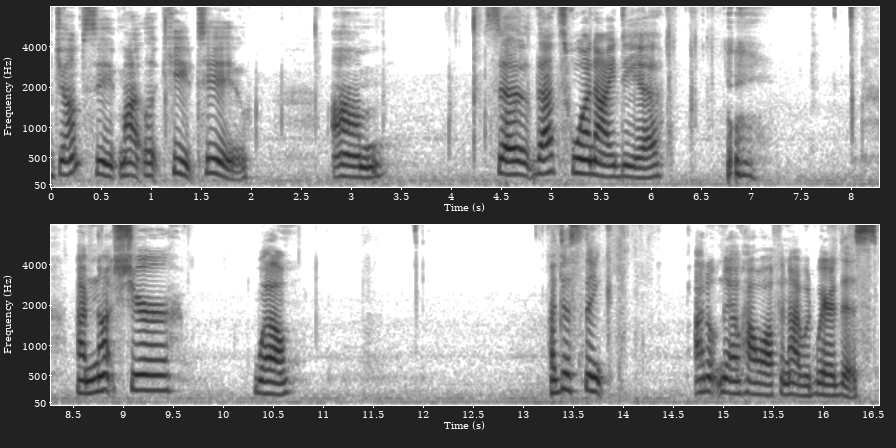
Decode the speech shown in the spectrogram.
jumpsuit might look cute too. Um, so that's one idea. I'm not sure, well, I just think, I don't know how often I would wear this.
